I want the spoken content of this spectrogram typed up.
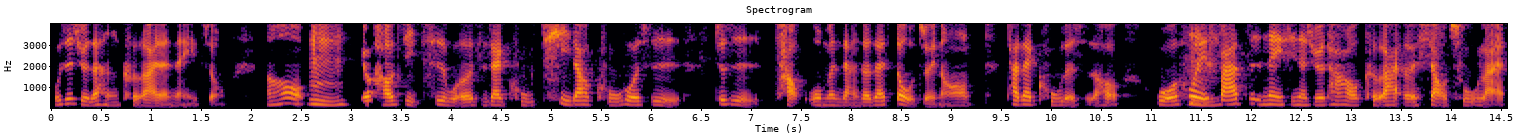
我是觉得很可爱的那一种。然后，嗯，有好几次我儿子在哭，气到哭，或是。就是吵，我们两个在斗嘴，然后他在哭的时候，我会嗯发自内心的觉得他好可爱而笑出来，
